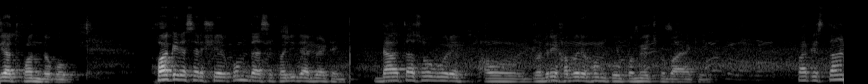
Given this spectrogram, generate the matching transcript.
زیات خوند وکړو خوا کې د سر شیر کوم د آصف علي دا بیټنګ دا تاسو وګورئ او دوه درې خبرې هم کوو په میچ په باره کې پاکستان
